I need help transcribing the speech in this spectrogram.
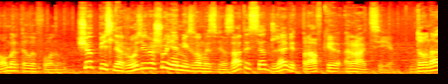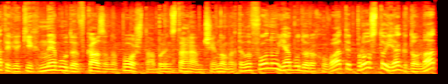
номер телефону. Щоб після розіграшу я міг з вами зв'язатися для відправки рації. Донати, в яких не буде вказано пошта або інстаграм чи номер телефону, я буду рахувати просто як донат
